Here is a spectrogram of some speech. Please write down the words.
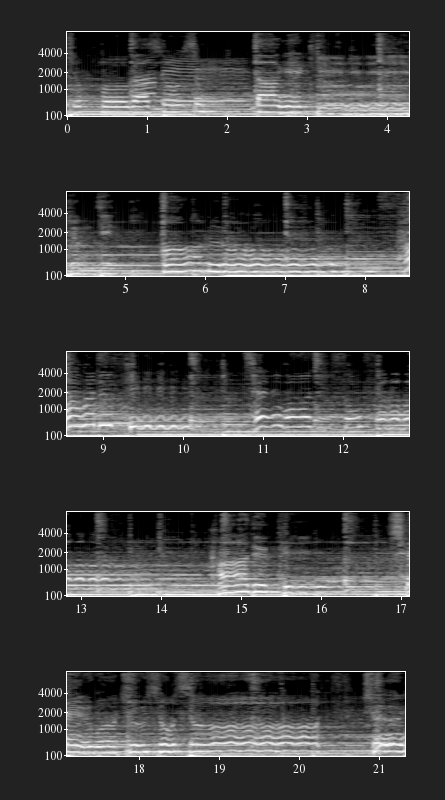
축복하소서. 땅에 기름진 복으로. 가득히 채워주소서. 가득히 채워주소서. 주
